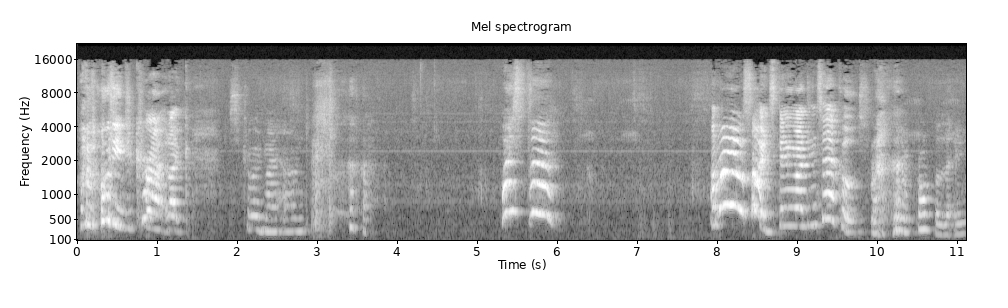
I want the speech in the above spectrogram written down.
I've already cracked, like, destroyed my hand. Where's the... Am I outside spinning around in circles? Probably.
